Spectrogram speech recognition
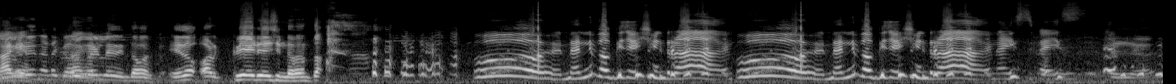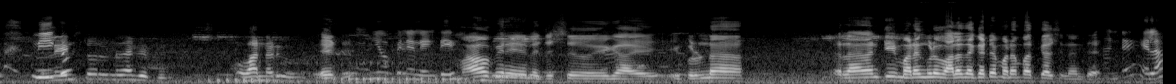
నాకేంటంటే గర్ల్ ఫ్రెండ్ లేదు ఇంతవరకు. ఏదో వాడు క్రియేట్ చేసిండు అదంతా. ఓ నన్ను బొగ్గు చేసిండ్రా. ఓ నన్ను బొగ్గు చేసిండ్రా. నైస్ నైస్ మీకు? స్టోరీ ఉన్నదని చెప్పు. వన్ అడుగు. ఏంటి? మీ ఒపీనియన్ ఏంటి? మా ఒపీనియన్ లేదు. జస్ట్ ఇక ఇప్పుడున్న రానికి మనం కూడా వాళ్ళ తగ్గట్టే మనం బతకాల్సింది అంతే. అంటే ఎలా?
